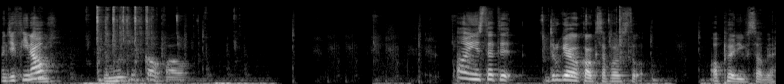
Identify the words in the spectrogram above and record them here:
Będzie finał? Ty mu się wkopał. O i niestety drugiego koksa po prostu opylił sobie.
